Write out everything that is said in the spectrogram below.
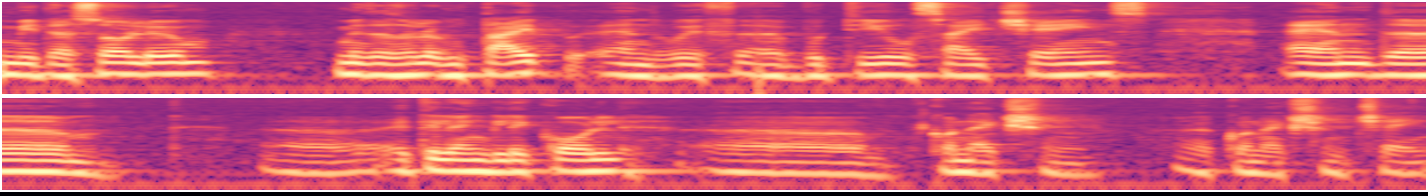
imidazolium, imidazolium type and with uh, butyl side chains and um, uh, ethylene glycol uh, connection connection chain.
